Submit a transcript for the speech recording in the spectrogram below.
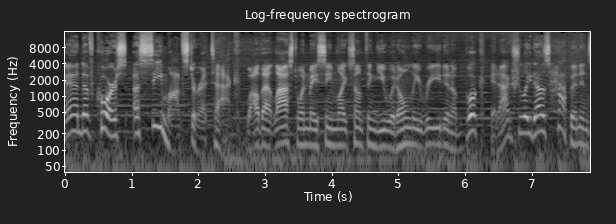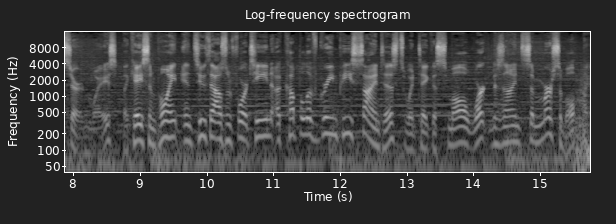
and of course, a sea monster attack. While that last one may seem like something you would only read in a book, it actually does happen in certain ways. The case in point, in 2014, a couple of Greenpeace scientists would take a small work-designed submersible, the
